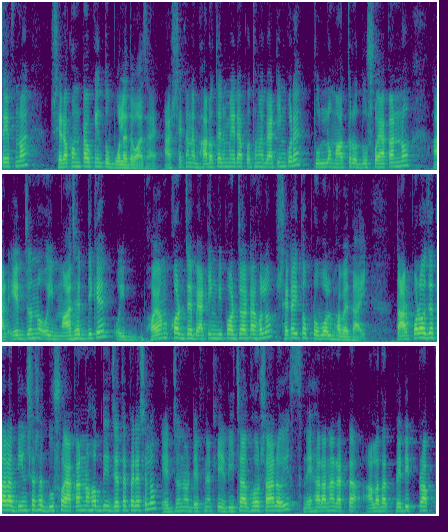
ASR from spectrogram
সেফ নয়, সেরকমটাও কিন্তু বলে দেওয়া যায়। আর সেখানে ভারতের মেয়েরা প্রথমে ব্যাটিং করে, তুললো মাত্র দুশো একান্ন। আর এর জন্য ওই মাঝের দিকে ওই ভয়ঙ্কর যে ব্যাটিং বিপর্যয়টা হলো, সেটাই তো প্রবলভাবে দায়ী। তারপরেও যে তারা দিন শেষে দুশো একান্ন অব্দি যেতে পেরেছিল, এর জন্য ডেফিনেটলি রিচা ঘোষ আর ওই স্নেহা রানার একটা আলাদা ক্রেডিট প্রাপ্য।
